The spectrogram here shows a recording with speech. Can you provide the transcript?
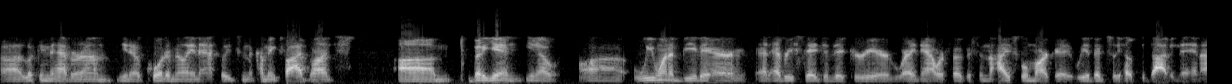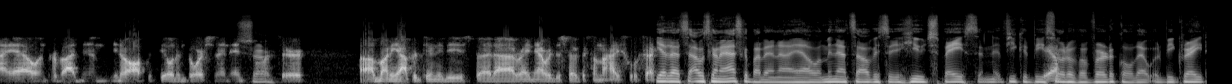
uh, looking to have around you know quarter million athletes in the coming five months. Um, but again, you know, uh, we want to be there at every stage of their career. Right now, we're focused in the high school market. We eventually hope to dive into NIL and provide them, you know, off the field endorsement, influencer, sure. uh, money opportunities. But uh, right now, we're just focused on the high school sector. Yeah, that's. I was going to ask about NIL. I mean, that's obviously a huge space, and if you could be yeah. sort of a vertical, that would be great.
